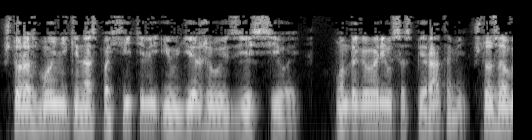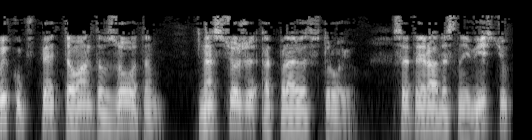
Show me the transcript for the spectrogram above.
что разбойники нас похитили и удерживают здесь силой. Он договорился с пиратами, что за выкуп в пять талантов золотом нас все же отправят в Трою. С этой радостной вестью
